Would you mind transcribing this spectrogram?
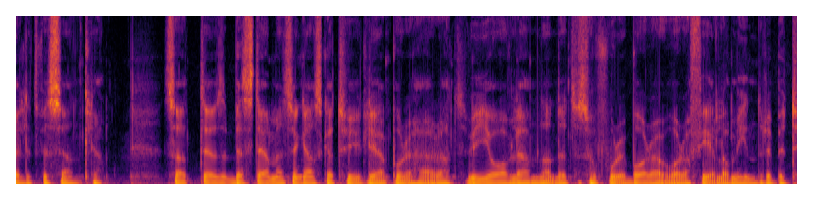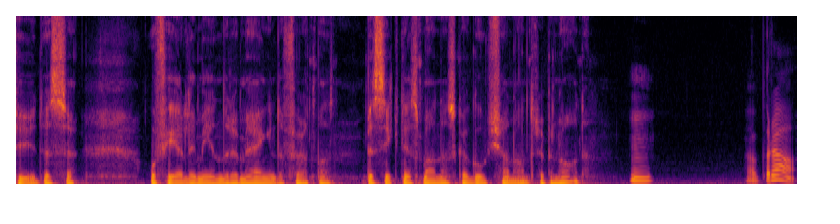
väldigt väsentliga. Så att eh, bestämmelsen är ganska tydliga på det här att vid avlämnandet så får det bara vara fel av mindre betydelse och fel i mindre mängd för att man, besiktningsmannen ska godkänna entreprenaden. Mm. Vad bra.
